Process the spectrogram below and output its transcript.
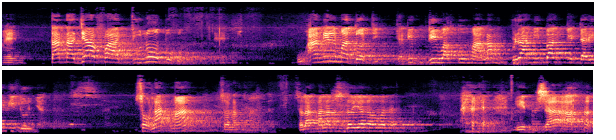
Eh, tata jafa junubuhum. Eh, Anil madoji. Jadi di waktu malam berani bangkit dari tidurnya. Sholat ma, sholat malam. Sholat malam sedaya Allah. insya Allah,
